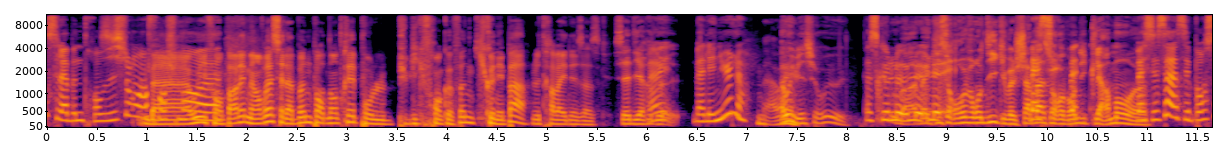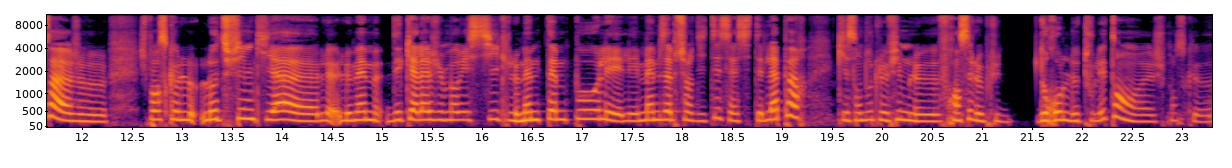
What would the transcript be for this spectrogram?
c'est la bonne transition. Hein, Bah franchement. oui, il faut euh. en parler, mais en vrai, c'est la bonne porte d'entrée pour le public francophone qui connaît pas le travail des As. C'est-à-dire. Bah, oui. Bah, les nuls. Bah Ah oui, bien sûr, oui. oui. Parce que le. Bah, le- bah, le- qui s'en revendique, Chabat Bah, s'en revendique clairement. euh. Bah, c'est ça, c'est pour ça. Je, je pense que l'autre film qui a euh, le, le même décalage humoristique, le même tempo, les, les mêmes absurdités, c'est La Cité de la Peur, qui est sans doute le film le français le plus drôle de tous les temps. Euh, Je pense que.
